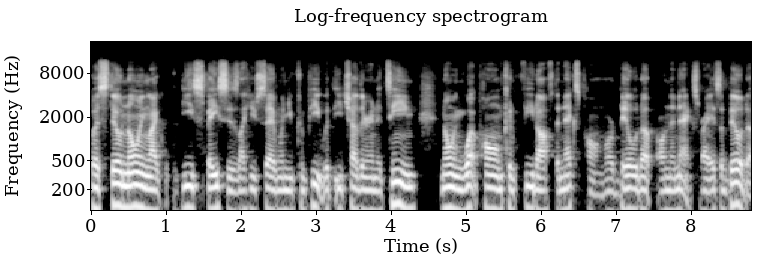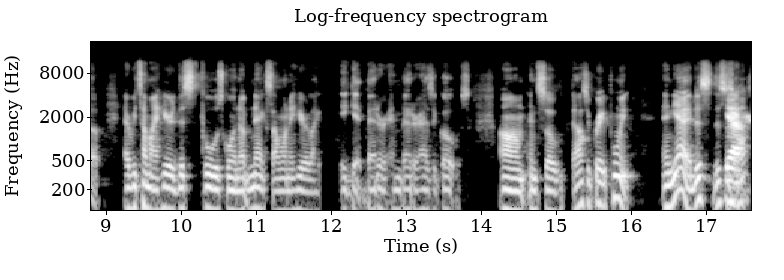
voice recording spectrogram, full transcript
but still knowing like these spaces like you said when you compete with each other in a team knowing what poem can feed off the next poem or build up on the next right it's a build up every time i hear this school is going up next i want to hear like it get better and better as it goes um, and so that was a great point. And yeah, this this yeah. is awesome.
